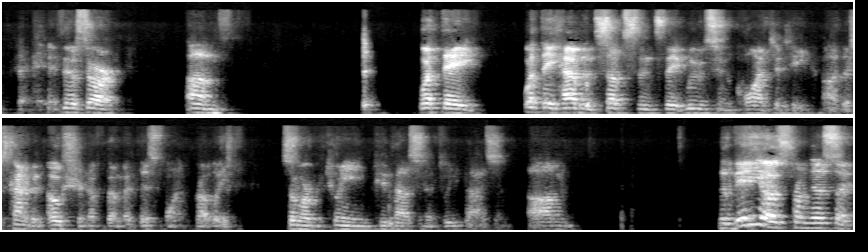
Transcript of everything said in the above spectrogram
those are um, what they what they have in substance, they lose in quantity. Uh, there's kind of an ocean of them at this point, probably somewhere between 2,000 and 3,000. Um, the videos from this, I,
